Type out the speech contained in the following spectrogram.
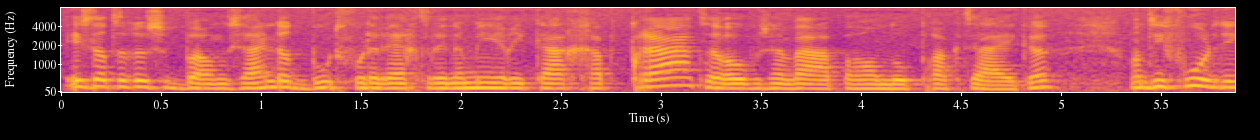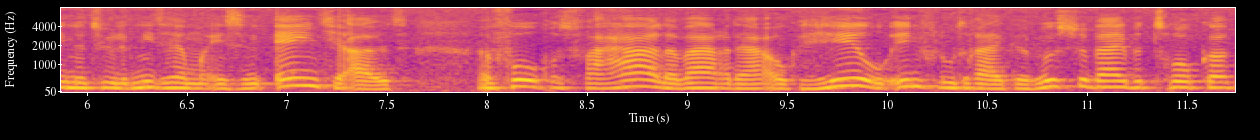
is dat de Russen bang zijn dat Boet voor de rechter in Amerika gaat praten over zijn wapenhandelpraktijken. Want die voerde die natuurlijk niet helemaal in zijn eentje uit. En volgens verhalen waren daar ook heel invloedrijke Russen bij betrokken.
